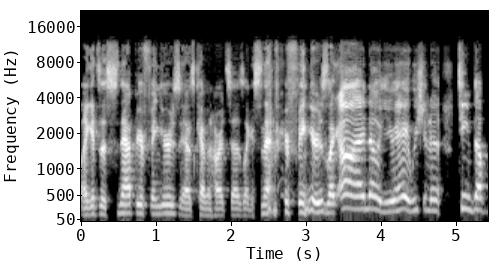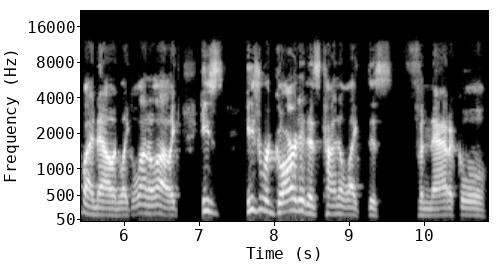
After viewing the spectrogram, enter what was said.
Like it's a snap your fingers, as Kevin Hart says, like a snap your fingers, like, oh, I know you. Hey, we should have teamed up by now, and like a lot, a lot. Like he's he's regarded as kind of like this fanatical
